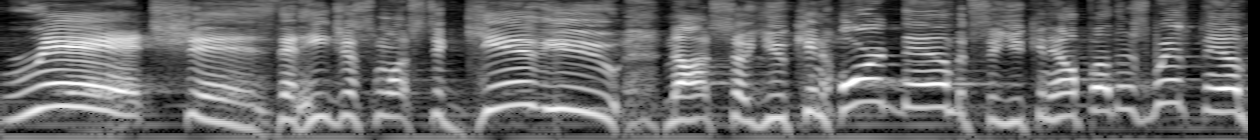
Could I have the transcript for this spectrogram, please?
riches that He just wants to give you, not so you can hoard them, but so you can help others with them.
